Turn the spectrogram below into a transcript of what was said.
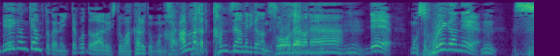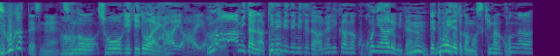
米軍キャンプとかね、行ったことある人わかると思うんですよ。はいあの中で完全アメリカなんですよ。そうだよね。うん。で、もうそれがね、うん。すごかったですね。その衝撃度合いが。はいはいはい。うわーみたいな、テレビで見てたアメリカがここにあるみたいな。で、うんうんトイレとかも隙間がこんな、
